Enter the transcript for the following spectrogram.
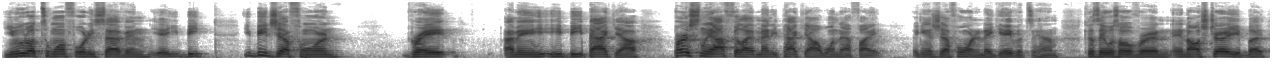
you moved up to 147. Yeah, you beat you beat Jeff Horn. Great. I mean, he, he beat Pacquiao. Personally, I feel like Manny Pacquiao won that fight against Jeff Horn, and they gave it to him because it was over in, in Australia. But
